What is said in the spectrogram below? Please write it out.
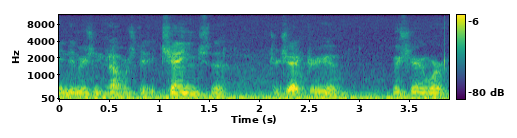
Indian Mission Conference, did it change the trajectory of missionary work?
